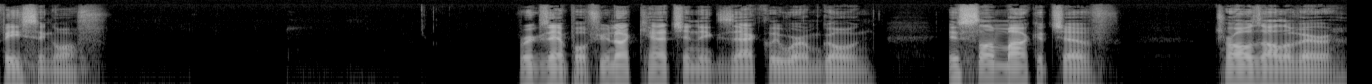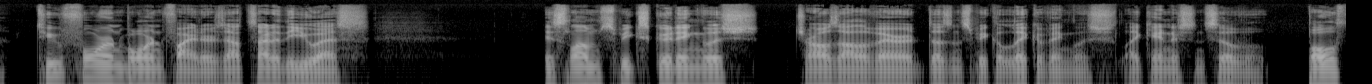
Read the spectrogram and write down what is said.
facing off. For example, if you're not catching exactly where I'm going, Islam Makhachev, Charles Oliveira, two foreign born fighters outside of the U.S. Islam speaks good English. Charles Oliveira doesn't speak a lick of English, like Anderson Silva. Both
